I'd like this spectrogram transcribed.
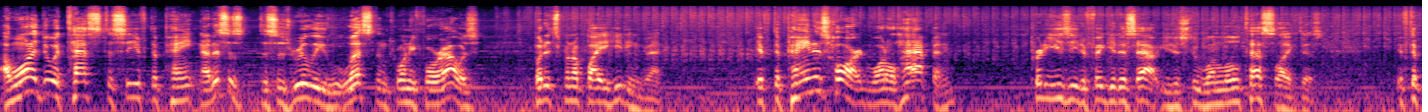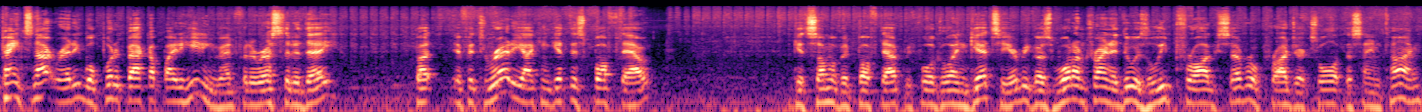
I want to do a test to see if the paint, now this is this is really less than 24 hours, but it's been up by a heating vent. If the paint is hard, what'll happen, pretty easy to figure this out. You just do one little test like this. If the paint's not ready, we'll put it back up by the heating vent for the rest of the day. But if it's ready, I can get this buffed out get some of it buffed out before Glenn gets here because what I'm trying to do is leapfrog several projects all at the same time.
